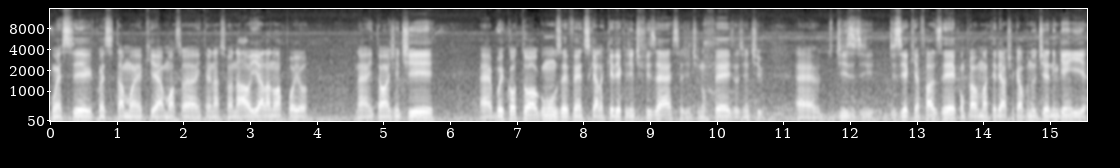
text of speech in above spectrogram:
com esse, com esse tamanho que é a mostra internacional e ela não apoiou. Né? Então a gente é, boicotou alguns eventos que ela queria que a gente fizesse, a gente não fez, a gente é, diz, dizia que ia fazer, comprava material, chegava no dia ninguém ia.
